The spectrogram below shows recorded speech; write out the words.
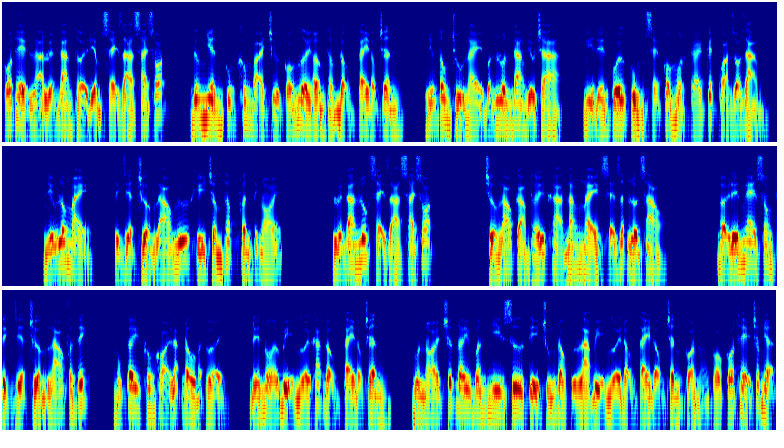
có thể là luyện đan thời điểm xảy ra sai sót, đương nhiên cũng không bài trừ có người âm thầm động tay động chân, những tông chủ này vẫn luôn đang điều tra, nghĩ đến cuối cùng sẽ có một cái kết quả rõ ràng. Những lông mày, tịch diệt trưởng lão ngữ khí trầm thấp phân tích nói, luyện đan lúc xảy ra sai sót trưởng lão cảm thấy khả năng này sẽ rất lớn sao? Đợi đến nghe xong tịch diệt trưởng lão phân tích, mục tây không khỏi lắc đầu bật cười, đến nỗi bị người khác động tay động chân, muốn nói trước đây vân nhi sư tỷ chúng độc là bị người động tay động chân còn có có thể chấp nhận,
